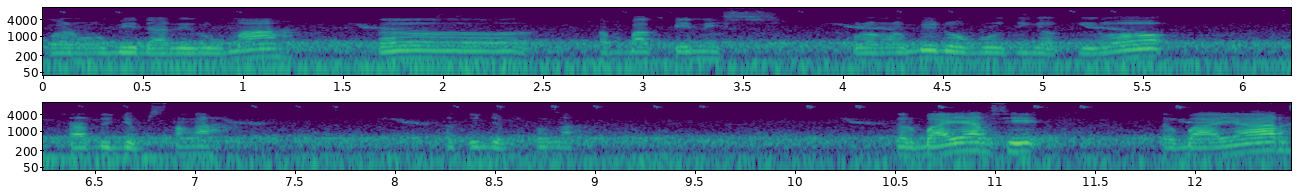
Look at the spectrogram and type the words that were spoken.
Kurang lebih dari rumah ke tempat finish. Kurang lebih 23 kilo satu jam setengah. Satu jam setengah. Terbayar sih. Terbayar.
